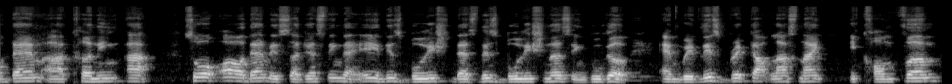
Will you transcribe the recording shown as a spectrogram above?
of them are turning up. So all of them is suggesting that hey, this bullish, there's this bullishness in Google, and with this breakout last night, it confirmed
